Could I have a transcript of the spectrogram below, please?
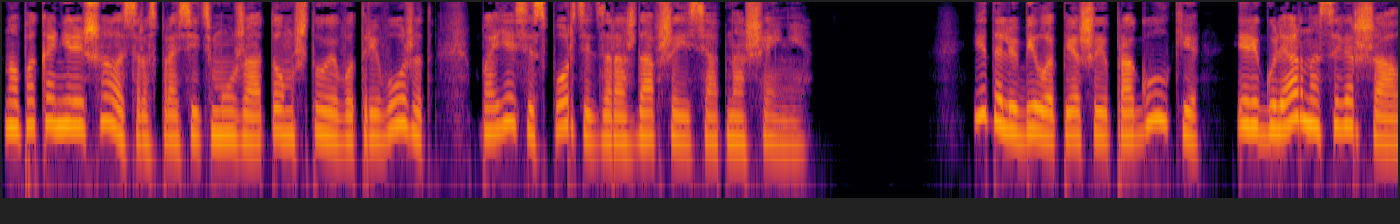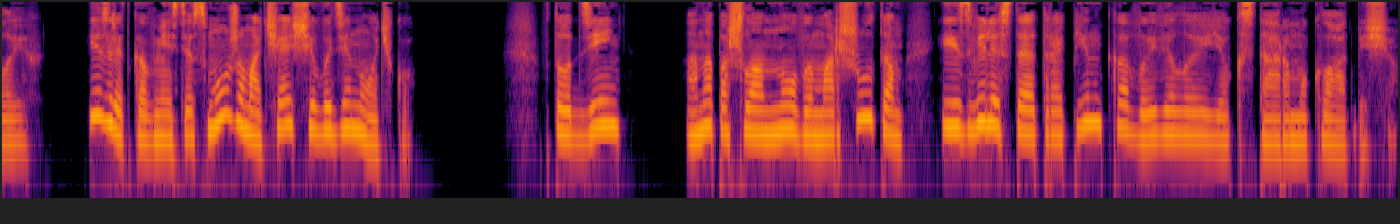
но пока не решалась расспросить мужа о том, что его тревожит, боясь испортить зарождавшиеся отношения. Ида любила пешие прогулки и регулярно совершала их, изредка вместе с мужем, а чаще в одиночку. В тот день она пошла новым маршрутом, и извилистая тропинка вывела ее к старому кладбищу.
